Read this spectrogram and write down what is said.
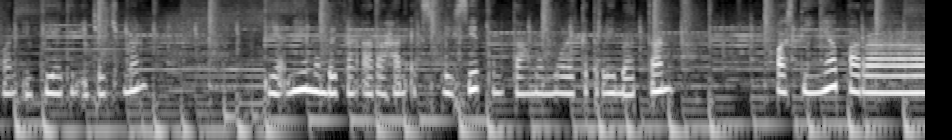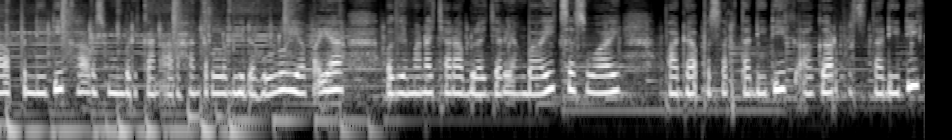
on initiating a judgment yakni memberikan arahan eksplisit tentang memulai keterlibatan. Pastinya para pendidik harus memberikan arahan terlebih dahulu ya Pak ya. Bagaimana cara belajar yang baik sesuai pada peserta didik agar peserta didik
